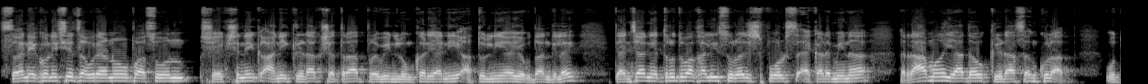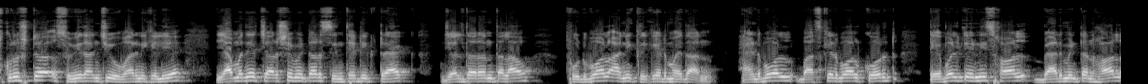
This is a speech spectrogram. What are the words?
सन एकोणीसशे चौऱ्याण्णवपासून शैक्षणिक आणि क्रीडा क्षेत्रात प्रवीण लुंकड यांनी अतुलनीय योगदान दिलंय. त्यांच्या नेतृत्वाखाली सूरज स्पोर्ट्स अकॅडमीनं राम यादव क्रीडा संकुलात उत्कृष्ट सुविधांची उभारणी केली आहे. यामध्ये चारशे मीटर सिंथेटिक ट्रॅक जलतरण तलाव फुटबॉल आणि क्रिकेट मैदान handball basketball court table tennis hall badminton hall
